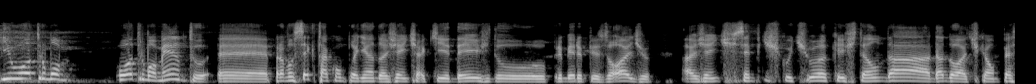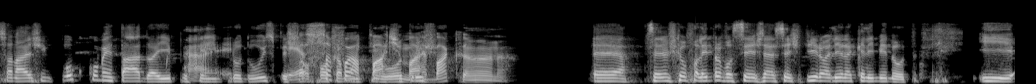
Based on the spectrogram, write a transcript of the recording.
E o outro, mo- o outro momento, é, para você que está acompanhando a gente aqui desde o primeiro episódio, a gente sempre discutiu a questão da, da Dot, que é um personagem pouco comentado aí por Ah, quem produz, o pessoal Essa foca foi a parte outros. mais bacana. É, sejam os que eu falei para vocês, né? Vocês viram ali naquele minuto. E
